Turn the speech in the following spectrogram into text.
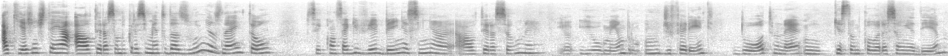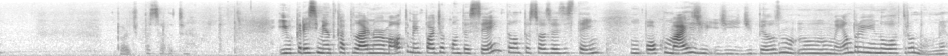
Aqui a gente tem a, a alteração do crescimento das unhas, né? Então, você consegue ver bem, assim, a, a alteração, né? E, e, o membro, um diferente do outro, né? Em questão de coloração e edema. Pode passar, doutor. E o crescimento capilar normal também pode acontecer, então a pessoa às vezes tem um pouco mais de, de, de pelos no, no membro e no outro não, né?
